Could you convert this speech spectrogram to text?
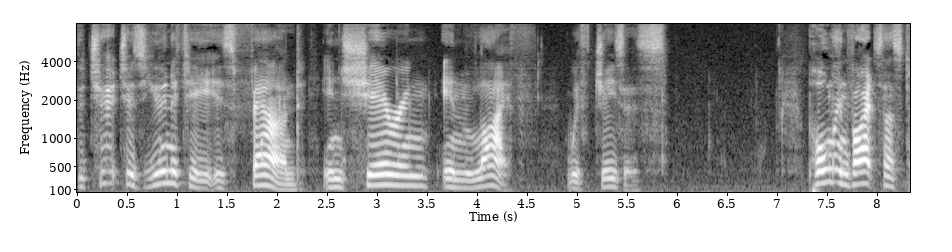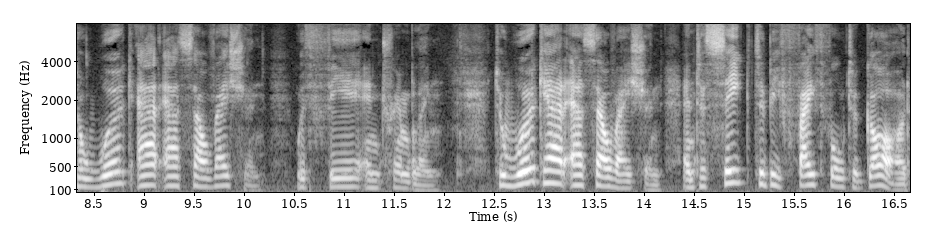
The church's unity is found in sharing in life with Jesus. Paul invites us to work out our salvation with fear and trembling, to work out our salvation and to seek to be faithful to God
